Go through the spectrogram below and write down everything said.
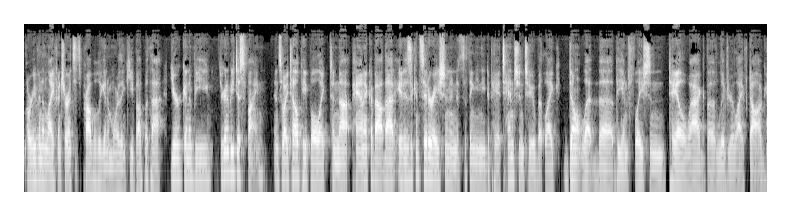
or even in life insurance, it's probably going to more than keep up with that. You're going to be you're going to be just fine. And so I tell people like to not panic about that. It is a consideration and it's the thing you need to pay attention to, but like don't let the the inflation tail wag the live your life dog,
